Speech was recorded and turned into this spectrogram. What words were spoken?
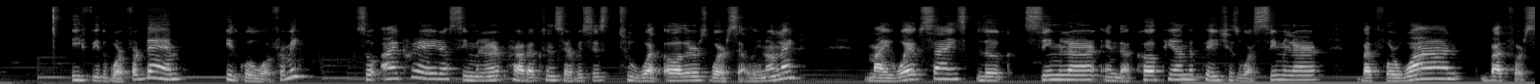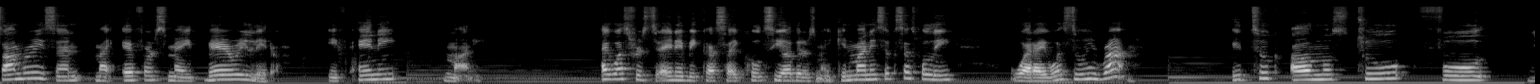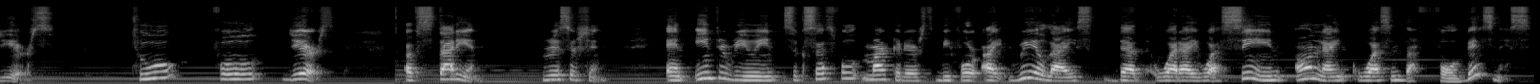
if it worked for them, it will work for me. So I created similar products and services to what others were selling online. My websites look similar and the copy on the pages was similar, but for one, but for some reason, my efforts made very little, if any, money. I was frustrated because I could see others making money successfully what I was doing wrong. It took almost two full years. Two full years of studying, researching, and interviewing successful marketers before I realized that what I was seeing online wasn't the full business.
